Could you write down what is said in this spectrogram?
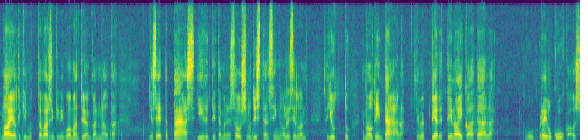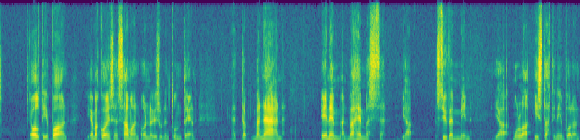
laajaltikin, mutta varsinkin niin kuin oman työn kannalta, ja se, että pääs irti, tämmöinen social distancing oli silloin se juttu, ja me oltiin täällä. Ja me vietettiin aikaa täällä reilu kuukausi. Ja oltiin vaan, ja mä koin sen saman onnellisuuden tunteen, että mä näen enemmän vähemmässä ja syvemmin, ja mulla istahti niin paljon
